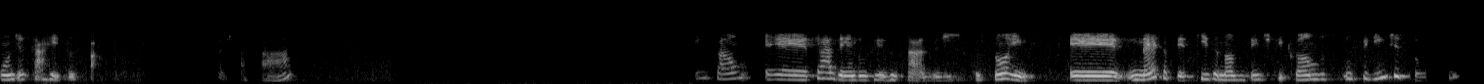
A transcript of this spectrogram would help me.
onde as carretas passam. Passar. Então, é, trazendo os resultados das discussões, é, nessa pesquisa nós identificamos os seguintes tópicos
